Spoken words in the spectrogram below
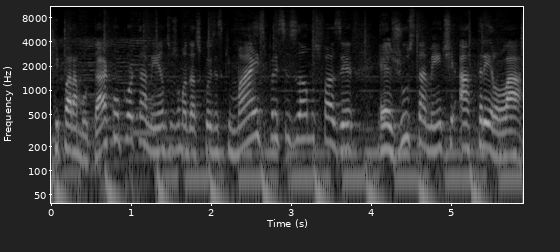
que para mudar comportamentos, uma das coisas que mais precisamos fazer é justamente atrelar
